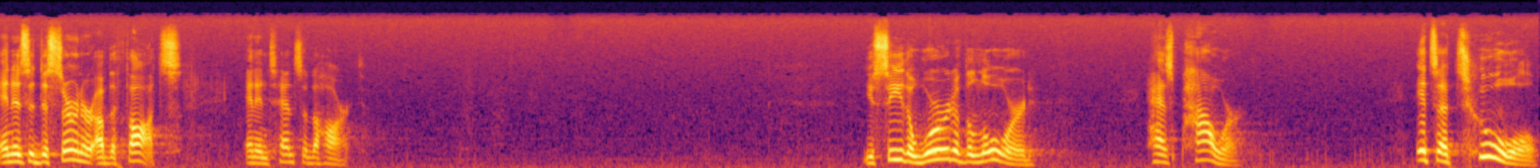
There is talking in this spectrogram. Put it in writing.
and is a discerner of the thoughts and intents of the heart. You see, the word of the Lord has power. It's a tool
